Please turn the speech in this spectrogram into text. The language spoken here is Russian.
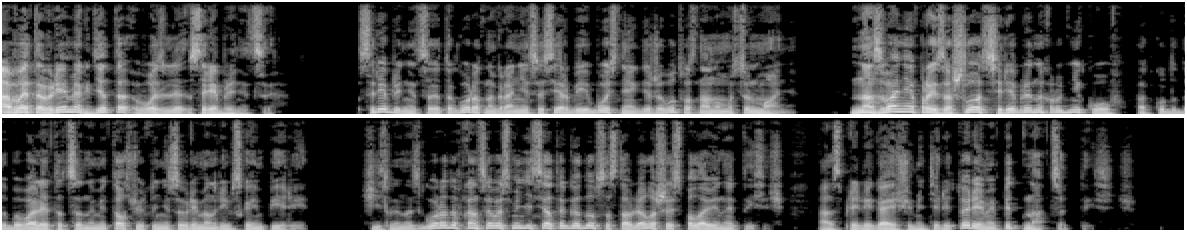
А в это время где-то возле Сребреницы. Сребреница – это город на границе Сербии и Боснии, где живут в основном мусульмане. Название произошло от серебряных рудников, откуда добывали этот ценный металл чуть ли не со времен Римской империи. Численность города в конце 80-х годов составляла 6,5 тысяч, а с прилегающими территориями 15 тысяч.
